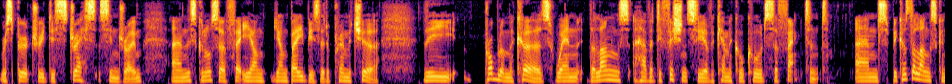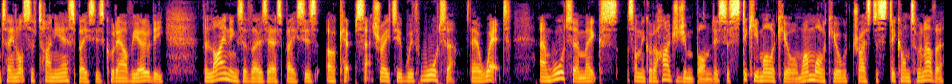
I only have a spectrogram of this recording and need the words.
respiratory distress syndrome, and this can also affect young young babies that are premature, the problem occurs when the lungs have a deficiency of a chemical called surfactant. And because the lungs contain lots of tiny air spaces called alveoli, the linings of those air spaces are kept saturated with water. They're wet. And water makes something called a hydrogen bond. It's a sticky molecule, and one molecule tries to stick onto another.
